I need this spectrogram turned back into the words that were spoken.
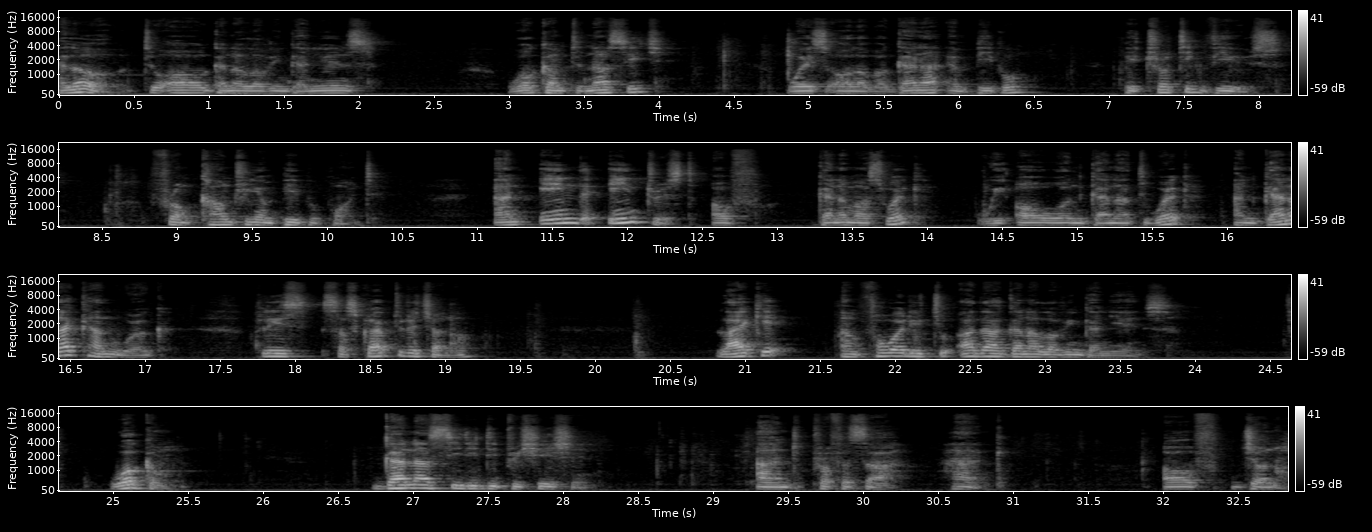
Hello to all Ghana loving Ghanaians. Welcome to NutSege, where it's all about Ghana and people, patriotic views from country and people point. And in the interest of Ghana must work, we all want Ghana to work, and Ghana can work. Please subscribe to the channel, like it, and forward it to other Ghana loving Ghanaians. Welcome. Ghana cedi depreciation and Professor Hanke of John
